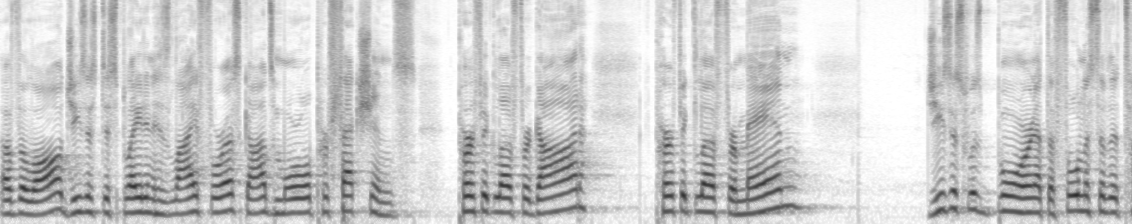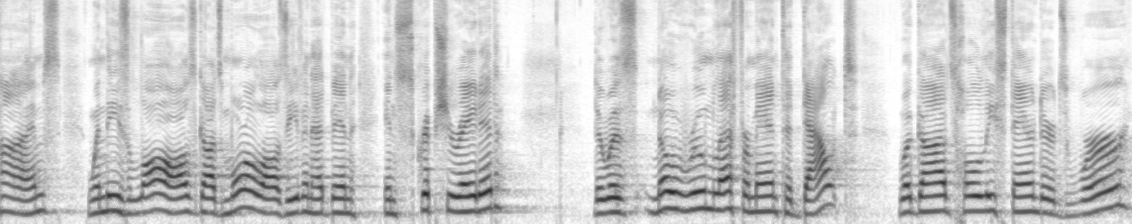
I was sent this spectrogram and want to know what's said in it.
of the law, Jesus displayed in his life for us God's moral perfections perfect love for God, perfect love for man. Jesus was born at the fullness of the times when these laws, God's moral laws even, had been inscripturated. There was no room left for man to doubt what God's holy standards were.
